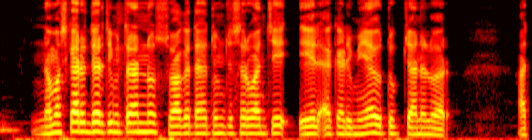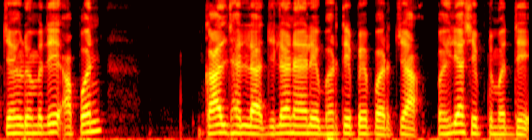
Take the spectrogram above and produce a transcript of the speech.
नमस्कार विद्यार्थी मित्रांनो स्वागत आहे तुमचे सर्वांचे एल अकॅडमी या यूट्यूब चॅनलवर. आजच्या व्हिडिओमध्ये आपण काल झालेला जिल्हा न्यायालय भरती पेपरच्या पहिल्या शिफ्टमध्ये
